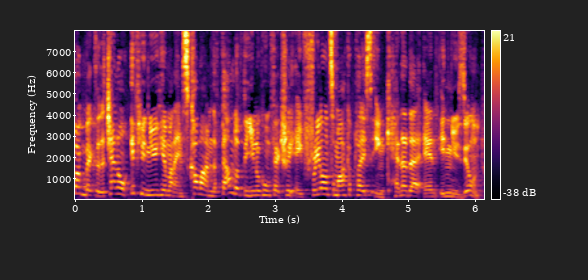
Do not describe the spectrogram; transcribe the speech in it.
Welcome back to the channel. If you're new here, my name's Connor. I'm the founder of the Unicorn Factory, a freelancer marketplace in Canada and in New Zealand.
